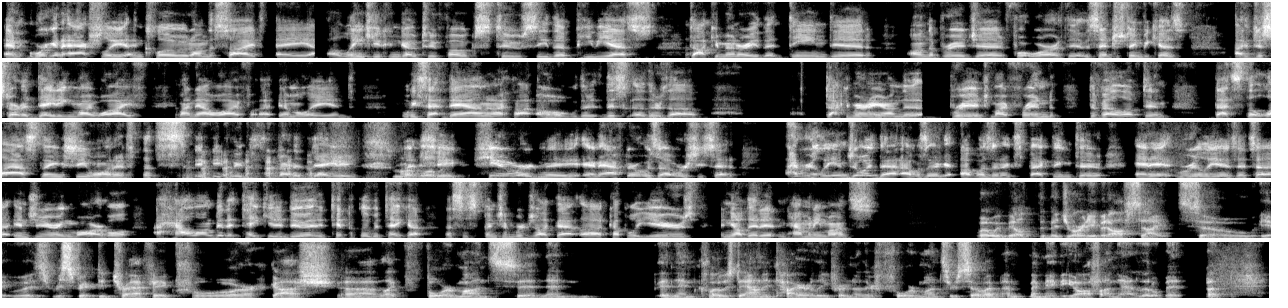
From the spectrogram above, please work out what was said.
And we're going to actually include on the site a, a link you can go to, folks, to see the PBS documentary that Dean did on the bridge at Fort Worth. It was interesting because I just started dating my wife, my now wife, uh, Emily, and we sat down and I thought, oh, there, this uh, there's a, documentary on the bridge my friend developed and that's the last thing she wanted to see. we started dating, Smart but woman. she humored me. And after it was over, she said, "I really enjoyed that. I wasn't I wasn't expecting to." And it really is. It's a engineering marvel. Uh, how long did it take you to do it? It typically would take a, a suspension bridge like that uh, a couple of years, and y'all did it in how many months? Well, we built the majority of it off site. So it was restricted traffic for, gosh, uh, like four months and then and then closed down entirely for another four months or so. I, I, may be off on that a little bit, but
